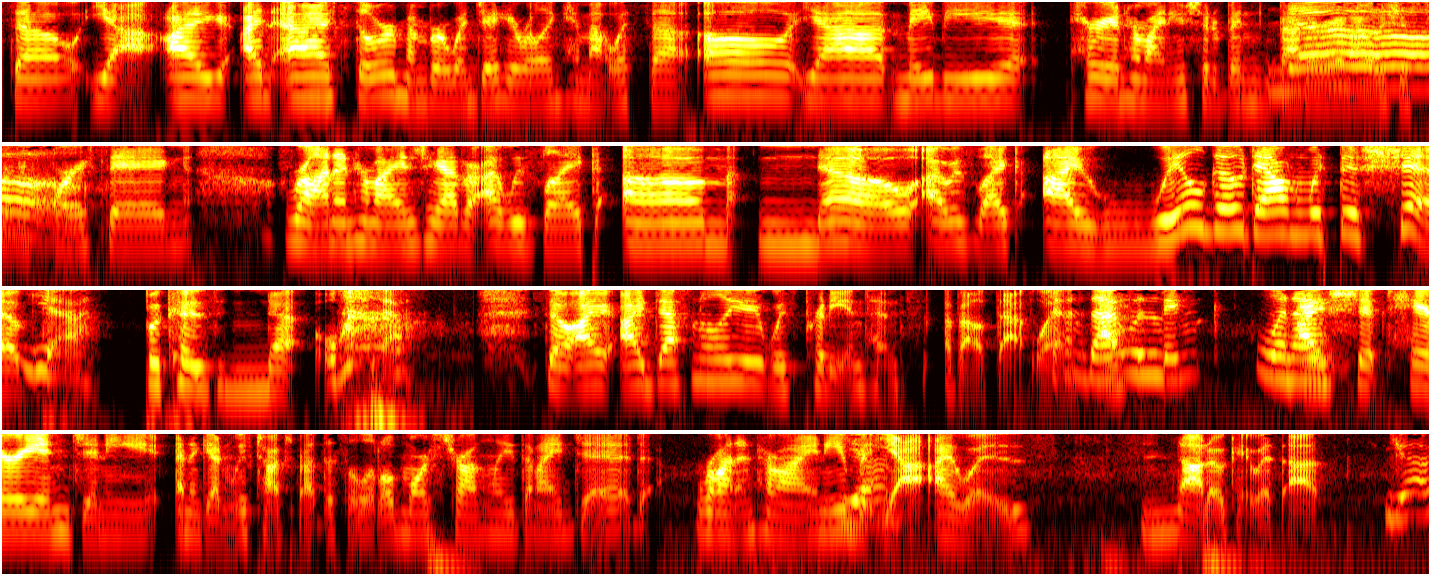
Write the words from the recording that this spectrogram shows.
So yeah, I I, and I still remember when J.K. Rowling came out with the oh yeah maybe Harry and Hermione should have been better, and I was just sort of forcing Ron and Hermione together. I was like, um, no. I was like, I will go down with this ship Yeah. because no. Yeah. so I I definitely was pretty intense about that one. that I was think when I I shipped Harry and Ginny, and again we've talked about this a little more strongly than I did Ron and Hermione. But Yeah. yeah, I was not okay with that. Yeah.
